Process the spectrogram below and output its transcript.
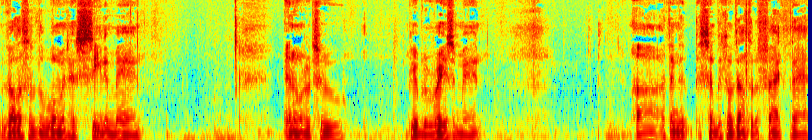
regardless of the woman has seen a man in order to be able to raise a man. Uh, I think it simply comes down to the fact that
